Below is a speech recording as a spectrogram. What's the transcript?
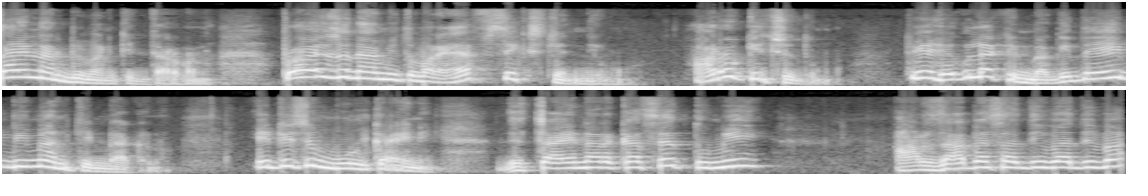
চায়নার বিমান কিনতে পারবে না। প্রয়োজনে আমি তোমার এফ সিক্সটিন দিব আরও কিছু দেবো। তুমি এগুলা কিনবা, কিন্তু এই বিমান কিনবা কেন? এটি হচ্ছে মূল কাহিনী, যে চায়নার কাছে তুমি আর যা বেচা দিবা দিবা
